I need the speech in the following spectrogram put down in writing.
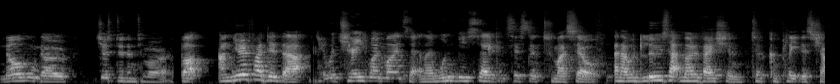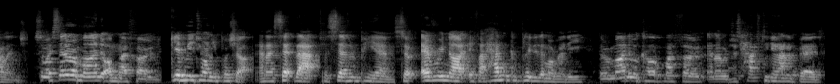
no one will know, just do them tomorrow. But I knew if I did that, it would change my mindset and I wouldn't be staying consistent to myself and I would lose that motivation to complete this challenge. So I set a reminder on my phone, give me 200 push-ups and I set that for 7 p.m. So every night, if I hadn't completed them already, the reminder would come up my phone and I would just have to get out of bed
